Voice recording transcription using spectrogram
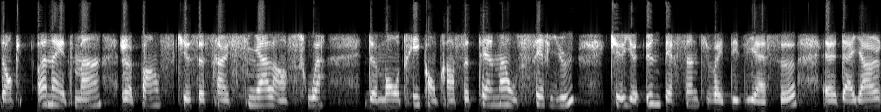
Donc, honnêtement, je pense que ce sera un signal en soi de montrer qu'on prend ça tellement au sérieux qu'il y a une personne qui va être dédiée à ça. Euh, d'ailleurs,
